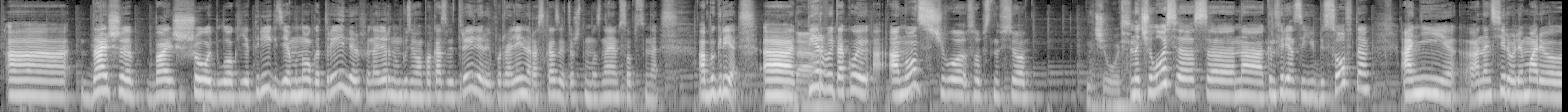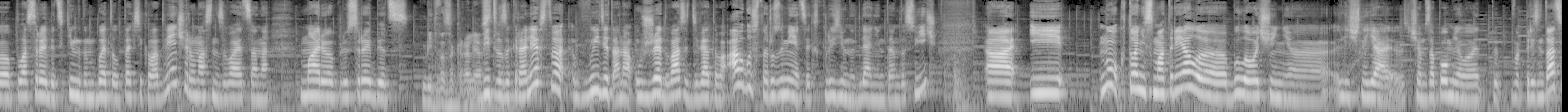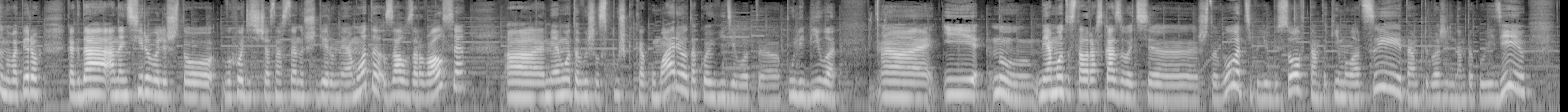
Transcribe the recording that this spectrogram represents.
А, дальше большой блок E3, где много трейлеров, и, наверное, мы будем вам показывать трейлеры и параллельно рассказывать то, что мы знаем, собственно, об игре. А, да. Первый такой анонс, с чего, собственно, все Началось. Началось э, с, на конференции Ubisoft. Они анонсировали Mario Plus Rabbids Kingdom Battle Tactical Adventure. У нас называется она Mario Plus Rabbids Битва за королевство. Битва за королевство. Выйдет она уже 29 августа, разумеется, эксклюзивно для Nintendo Switch. А, и ну, кто не смотрел, э, было очень, э, лично я, чем запомнила презентацию, ну, во-первых, когда анонсировали, что выходит сейчас на сцену Шигеру Миямото, зал взорвался, а, Миямото вышел с пушкой, как у Марио, такой в виде вот э, пули Билла, а, и, ну, Миямото стал рассказывать, что вот, типа, Ubisoft, там такие молодцы, там предложили нам такую идею.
